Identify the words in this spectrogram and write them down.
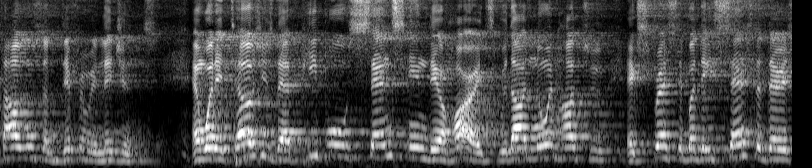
thousands of different religions. And what it tells you is that people sense in their hearts, without knowing how to express it, but they sense that there's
